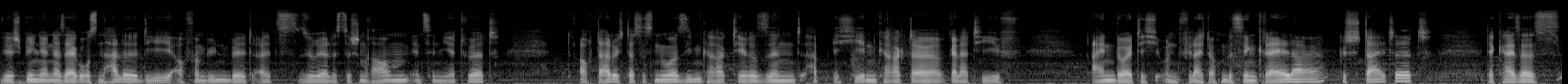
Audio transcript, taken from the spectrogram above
Wir spielen ja in einer sehr großen Halle, die auch vom Bühnenbild als surrealistischen Raum inszeniert wird. Auch dadurch, dass es nur sieben Charaktere sind, habe ich jeden Charakter relativ eindeutig und vielleicht auch ein bisschen gräler gestaltet. Der Kaiser ist,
